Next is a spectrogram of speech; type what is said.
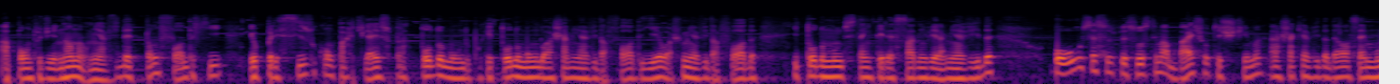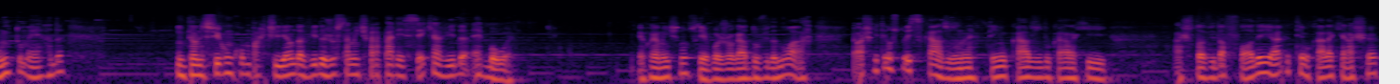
a ponto de, não, não, minha vida é tão foda que eu preciso compartilhar isso para todo mundo, porque todo mundo acha a minha vida foda e eu acho minha vida foda e todo mundo está interessado em ver a minha vida, ou se essas pessoas têm uma baixa autoestima, achar que a vida delas é muito merda, então eles ficam compartilhando a vida justamente para parecer que a vida é boa. Eu realmente não sei, eu vou jogar a dúvida no ar. Eu acho que tem os dois casos, né? Tem o caso do cara que acha tua vida foda e tem o cara que acha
